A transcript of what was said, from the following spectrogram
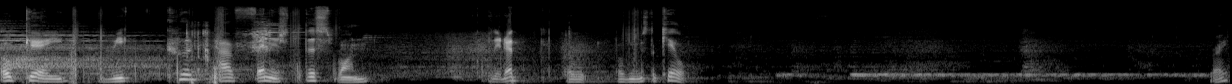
Okay, we could have finished this one. Completed, but we, but we missed a kill. Right?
